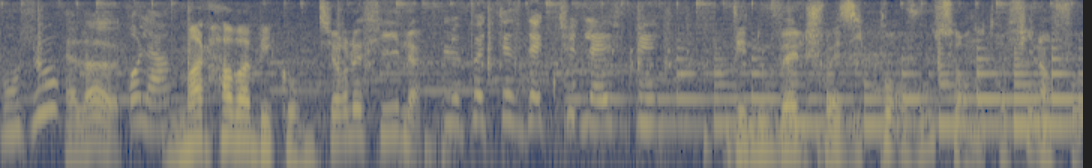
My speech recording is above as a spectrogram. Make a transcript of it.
Bonjour. Hello. Hola. Marhaba bikoum. Sur le fil, Le podcast d'actu de l'AFP. des nouvelles choisies pour vous sur notre fil info.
